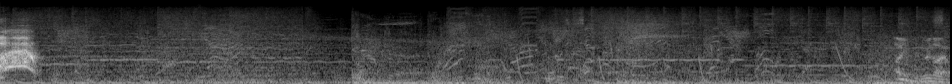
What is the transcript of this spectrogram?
아! 아 이거 왜 나요?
